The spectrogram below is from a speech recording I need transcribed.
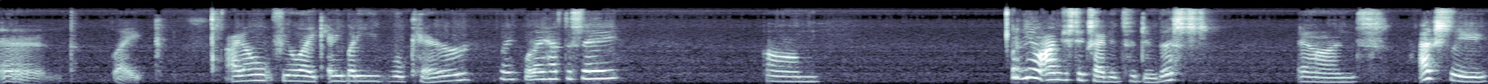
and like I don't feel like anybody will care like what I have to say. Um but you know, I'm just excited to do this. And actually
